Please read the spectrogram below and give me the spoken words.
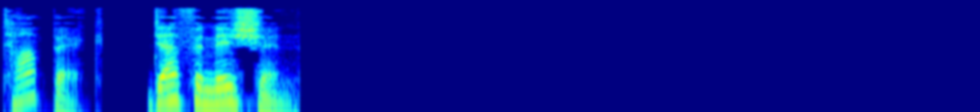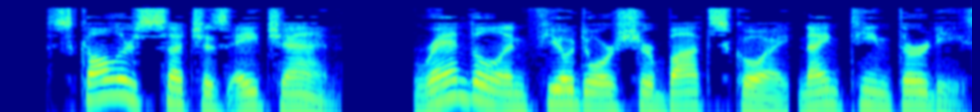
Topic: Definition. Scholars such as H. N. Randle and Fyodor Stcherbatsky 1930s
